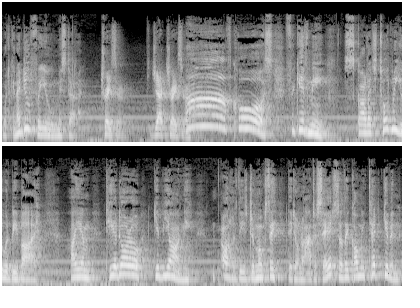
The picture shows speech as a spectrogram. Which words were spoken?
what can I do for you, mister? Tracer. Jack Tracer. Ah, of course. Forgive me. Scarlett told me you would be by. I am Teodoro Gibbiani. All of these jamokes, they, they don't know how to say it, so they call me Ted Gibbon.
